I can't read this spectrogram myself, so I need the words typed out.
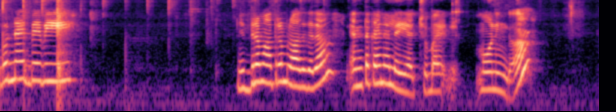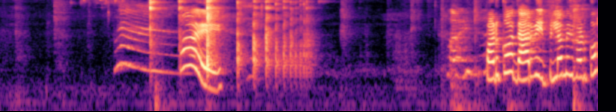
గుడ్ నైట్ బేబీ. నిద్ర మాత్రం రాదు కదా? ఎంతకైనా లేయచ్చు బై మార్నింగ్. హాయ్. పడుకో దార్వి పిల్ల మీద పడుకో.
